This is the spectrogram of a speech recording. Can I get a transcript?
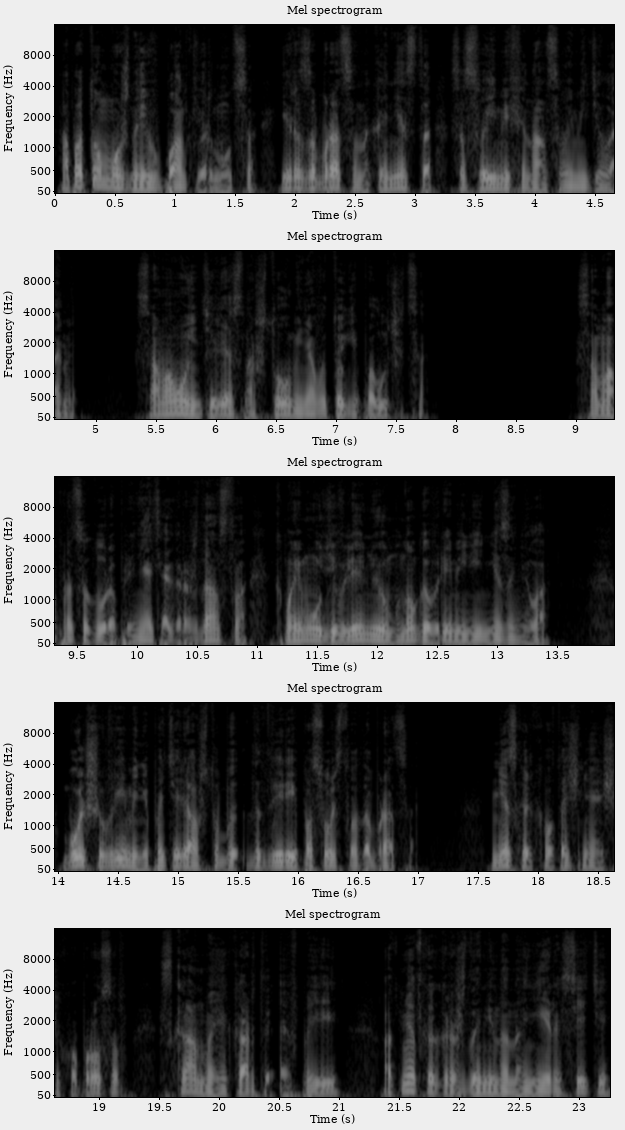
А потом можно и в банк вернуться и разобраться наконец-то со своими финансовыми делами. Самому интересно, что у меня в итоге получится. Сама процедура принятия гражданства, к моему удивлению, много времени не заняла. Больше времени потерял, чтобы до дверей посольства добраться. Несколько уточняющих вопросов, скан моей карты FPI, отметка гражданина на нейросети,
